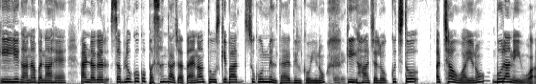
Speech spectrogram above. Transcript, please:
कि ये गाना बना है। एंड अगर सब लोगों को पसंद आ जाता है ना तो उसके बाद सुकून मिलता है दिल को यू नो. कि हाँ चलो कुछ तो अच्छा हुआ यू you नो know, बुरा नहीं हुआ।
